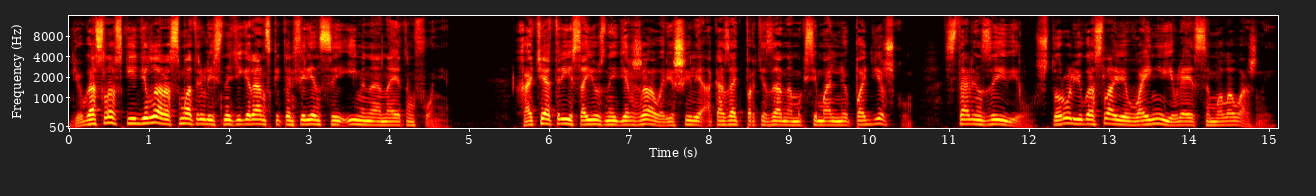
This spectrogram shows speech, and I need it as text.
Югославские дела рассматривались на Тегеранской конференции именно на этом фоне. Хотя три союзные державы решили оказать партизанам максимальную поддержку, Сталин заявил, что роль Югославии в войне является маловажной,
